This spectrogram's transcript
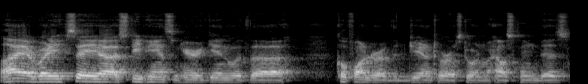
Hi everybody, say Steve Hansen here again with the co-founder of the janitorial store in my house cleaning biz.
